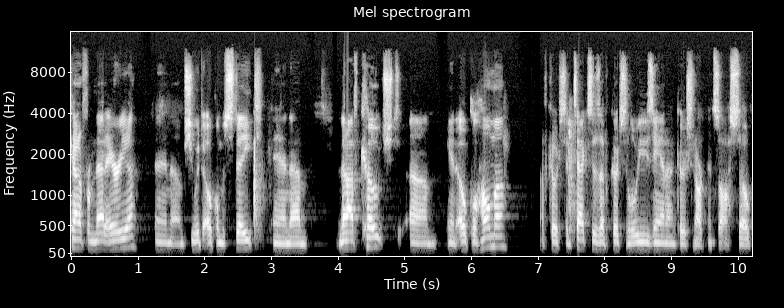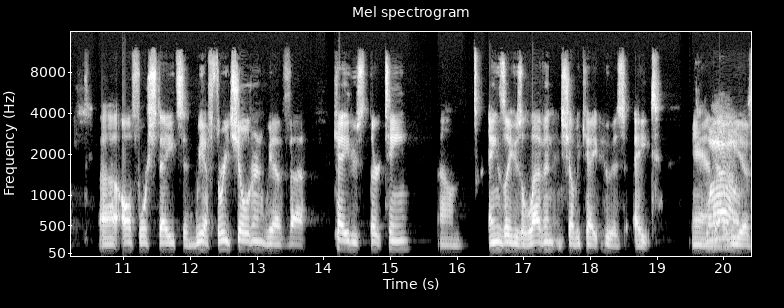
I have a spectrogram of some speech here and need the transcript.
kind of from that area. And um, she went to Oklahoma State. And um, then I've coached um, in Oklahoma. I've coached in Texas. I've coached in Louisiana and coached in Arkansas. So uh, all four states. And we have three children. We have uh, Cade, who's 13. Um, Ainsley, who's 11, and Shelby Kate, who is eight. And wow. uh, we have,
